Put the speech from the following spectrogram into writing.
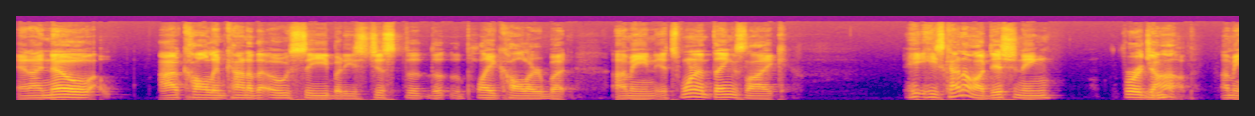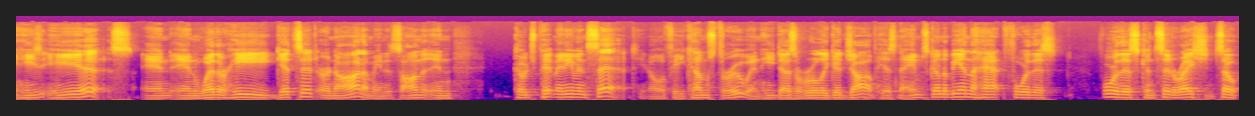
and I know I call him kind of the OC, but he's just the, the, the play caller. But I mean, it's one of the things like he, he's kind of auditioning for a mm-hmm. job. I mean, he's he is, and and whether he gets it or not, I mean, it's on And Coach Pittman even said, you know, if he comes through and he does a really good job, his name's going to be in the hat for this for this consideration. So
